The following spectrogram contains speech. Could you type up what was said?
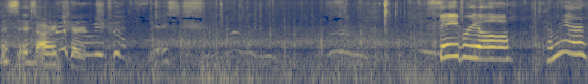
This is our church. Gabriel, come here.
